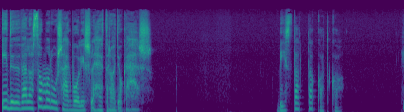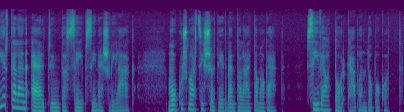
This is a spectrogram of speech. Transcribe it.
Idővel a szomorúságból is lehet ragyogás. Biztatta Katka. Hirtelen eltűnt a szép színes világ. Mókus Marci sötétben találta magát. Szíve a torkában dobogott.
